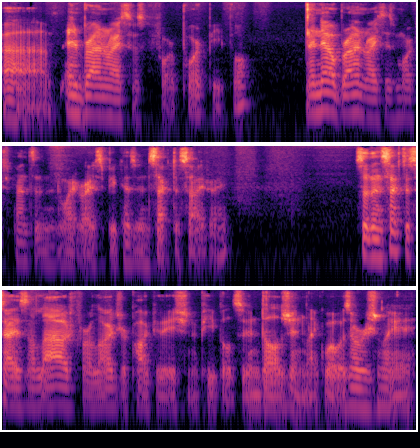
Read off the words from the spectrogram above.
Uh, and brown rice was for poor people, and now brown rice is more expensive than white rice because of insecticide, right? So the insecticide is allowed for a larger population of people to indulge in like what was originally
